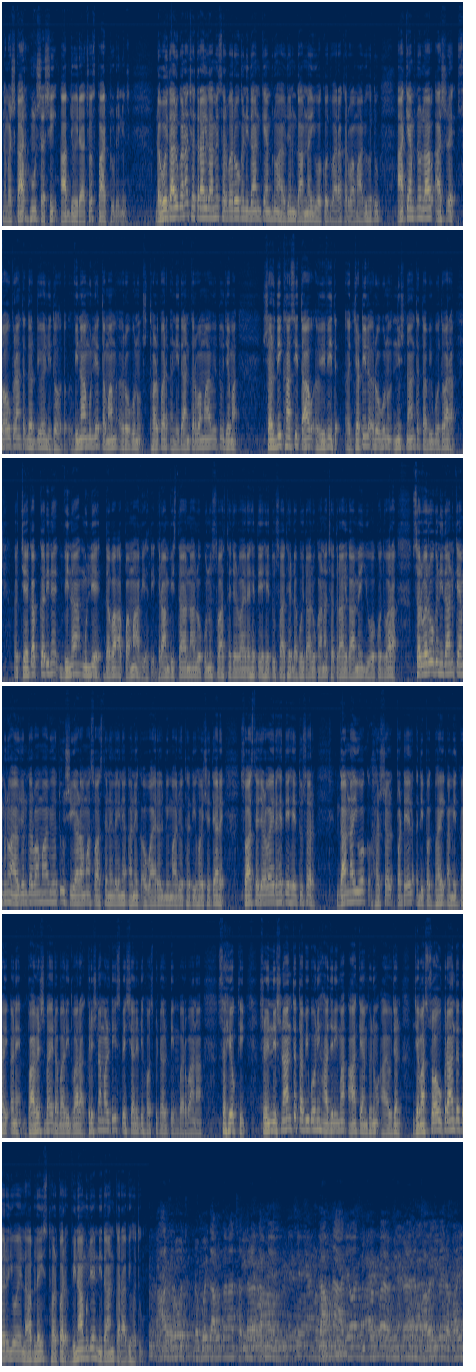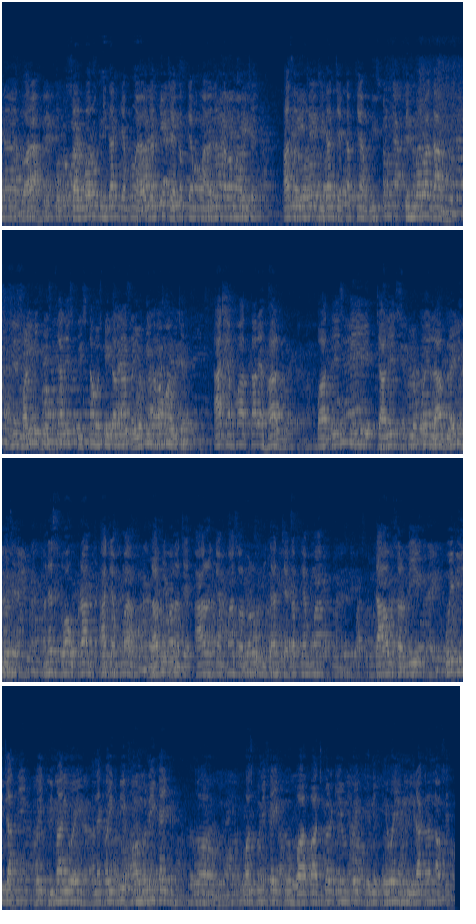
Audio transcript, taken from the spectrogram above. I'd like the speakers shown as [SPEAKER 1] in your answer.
[SPEAKER 1] નમસ્કાર, હું શશી, આપ જોઈ રહ્યા છો સ્પાર્ક ટુડે ન્યૂઝ ડભોઈ તાલુકાના છત્રાલ ગામે સર્વરોગ નિદાન કેમ્પનું આયોજન ગામના યુવકો દ્વારા કરવામાં આવ્યું હતું. આ કેમ્પનો લાભ આશરે સો ઉપરાંત દર્દીઓએ લીધો હતો. વિનામૂલ્યે તમામ રોગોનું સ્થળ પર નિદાન કરવામાં આવ્યું હતું, જેમાં શરદી ખાંસી તાવ વિવિધ જટિલ રોગોનું નિષ્ણાંત તબીબો દ્વારા ચેકઅપ કરીને વિના મૂલ્યે દવા આપવામાં આવી હતી. ગ્રામ વિસ્તારના લોકોનું સ્વાસ્થ્ય જળવાઈ રહે તે હેતુ સાથે ડભોઈ તાલુકાના છત્રાલ ગામે યુવકો દ્વારા સર્વરોગ નિદાન કેમ્પનું આયોજન કરવામાં આવ્યું હતું. શિયાળામાં સ્વાસ્થ્યને લઈને અનેક વાયરલ બીમારીઓ થતી હોય છે ત્યારે સ્વાસ્થ્ય જળવાઈ રહે તે હેતુસર ગામના યુવક હર્ષલ પટેલ, દીપકભાઈ, અમિતભાઈ અને ભાવેશભાઈ રબારી દ્વારા કૃષ્ણા મલ્ટી સ્પેશિયાલિટી હોસ્પિટલ ટિમ્બરવાના સહયોગથી શ્રી નિષ્ણાંત તબીબોની હાજરીમાં આ કેમ્પનું આયોજન, જેમાં સો ઉપરાંત દર્દીઓએ લાભ લઈ સ્થળ પર વિનામૂલ્યે નિદાન કરાવ્યું હતું.
[SPEAKER 2] આજ રોજ ડભોઈ તાલુકાના છત્રા ગામે ગામના આગેવાન દીપકભાઈ, અમિતભાઈ અને ભાવેશભાઈ રબારીના દ્વારા સર્વરોગ નિદાન કેમ્પનું આયોજન, ચેકઅપ કેમ્પનું આયોજન કરવામાં આવ્યું છે. આ સર્વરોગ નિદાન ચેકઅપ કેમ્પ ટિમ્બરવા ગામ મલ્ટી સ્પેશિયાલિસ્ટ ક્રિષ્ના હોસ્પિટલના સહયોગથી કરવામાં આવ્યું છે. આ કેમ્પમાં અત્યારે હાલ પાંત્રીસથી ચાલીસ લોકોએ લાભ લઈ લીધો છે. અને સો ઉપરાંત આ કેમ્પમાં લાભ લેવાના છે. આ કેમ્પમાં સર્વરો નિદાન, ચેકઅપ કેમ્પમાં, તાવ, શરદી, કોઈ બી જાતની કંઈક બીમારી હોય અને કંઈક બી અંગની કંઈક વસ્તુની કંઈક ભાજકળ કે એવું કંઈક એની હોય એનું નિરાકરણ લાવશે.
